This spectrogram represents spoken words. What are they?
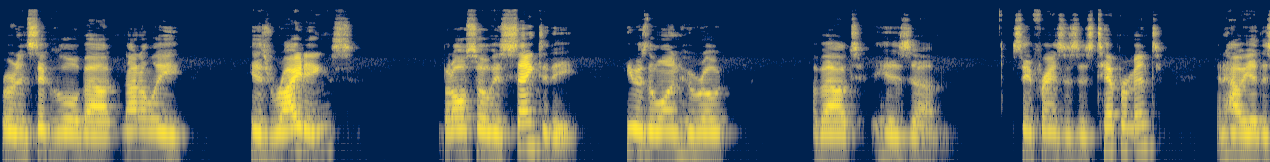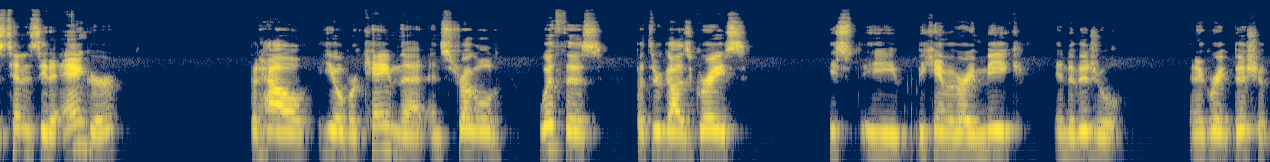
wrote an encyclical about not only his writings, but also his sanctity. He was the one who wrote about his um, St. Francis's temperament and how he had this tendency to anger, but how he overcame that and struggled with this but through God's grace, he, he became a very meek individual and a great bishop.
